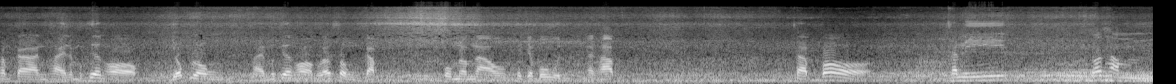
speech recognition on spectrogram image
ทำการถ่ายน้ำเครื่องออก ยกลงถ่ายน้ำเครื่องออกแล้วส่งกลับภูมิลำเนาเพชรบูรณ์นะครับครับก็คันนี้ก็ทำ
